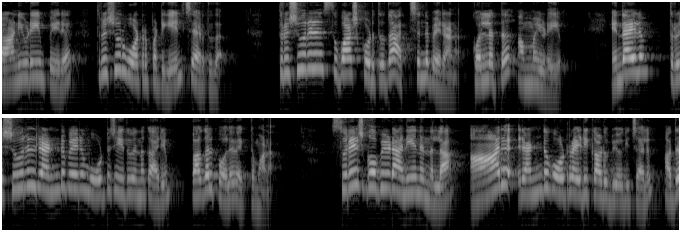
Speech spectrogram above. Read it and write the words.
റാണിയുടെയും പേര് തൃശൂർ വോട്ടർ പട്ടികയിൽ ചേർത്തത്. തൃശൂരിൽ സുഭാഷ് കൊടുത്തത് അച്ഛന്റെ പേരാണ്. കൊല്ലത്ത് അമ്മയുടെയും. എന്തായാലും തൃശൂരിൽ രണ്ടുപേരും വോട്ട് ചെയ്തു എന്ന കാര്യം പകൽ പോലെ വ്യക്തമാണ്. സുരേഷ് ഗോപിയുടെ അനിയൻ എന്നല്ല ആര് രണ്ട് വോട്ടർ ഐ ഡി കാർഡ് ഉപയോഗിച്ചാലും അത്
